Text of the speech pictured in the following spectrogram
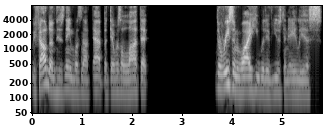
we found him, his name was not that, but there was a lot that the reason why he would have used an alias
